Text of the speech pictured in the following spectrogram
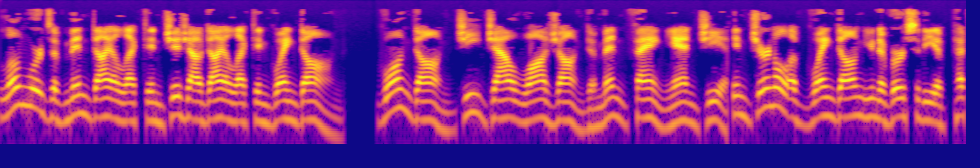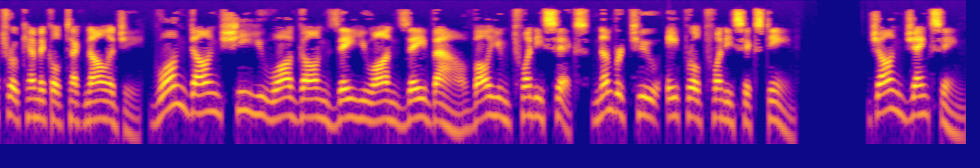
Loanwords of Min dialect in Jijiao dialect in Guangdong Guangdong Ji Jiao Hua Zhang de Min Fang Yan Jia in Journal of Guangdong University of Petrochemical Technology, Guangdong Shi Yu Hua Gong Zai Yuan Zai Bao Volume 26, No. 2, April 2016. Zhang Zhengxing,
